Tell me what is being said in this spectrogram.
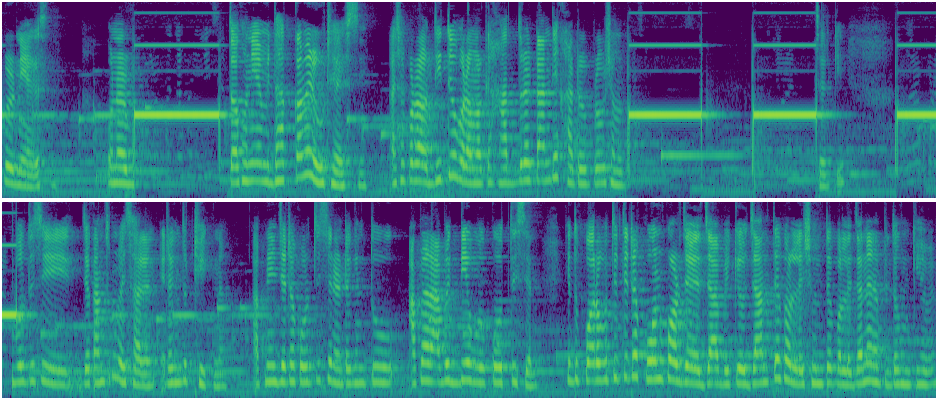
করে নিয়ে গেছে। ওনার তখনই আমি ধাক্কা মেরে উঠে আসছি। আসার পর দ্বিতীয়বার আমাকে হাত ধরে টান দিয়ে খাটের উপরে বসে আর কি। বলতেছি যে কাঞ্চন ভাই ছাড়েন, এটা কিন্তু ঠিক না। আপনি যেটা করতেছেন, এটা কিন্তু আপনার আবেগ দিয়ে করতেছেন। কিন্তু পরবর্তীতে এটা কোন পর্যায়ে যাবে, কেউ জানতে পারলে, শুনতে পারলে, জানেন আপনি তখন কী হবে?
